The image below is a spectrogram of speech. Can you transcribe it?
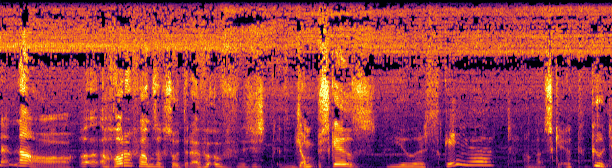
n- no. Uh, horror films are so derivative. It's just jump scares. You are scared. I'm not scared. Good,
